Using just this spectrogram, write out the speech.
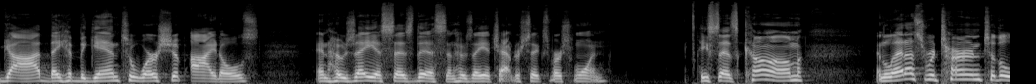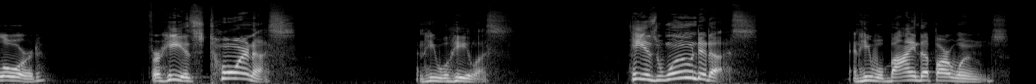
God. They have began to worship idols. And Hosea says this in Hosea chapter 6, verse 1. He says, Come and let us return to the Lord, for he has torn us and he will heal us. He has wounded us and he will bind up our wounds.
